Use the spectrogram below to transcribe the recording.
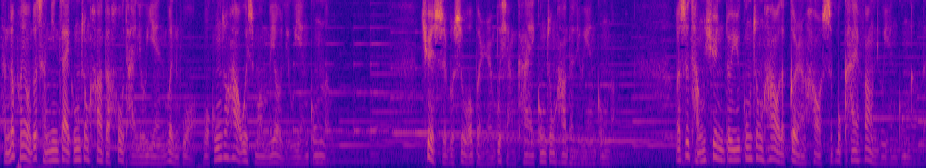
很多朋友都曾经在公众号的后台留言问过我，公众号为什么没有留言功能？确实不是我本人不想开公众号的留言功能，而是腾讯对于公众号的个人号是不开放留言功能的。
